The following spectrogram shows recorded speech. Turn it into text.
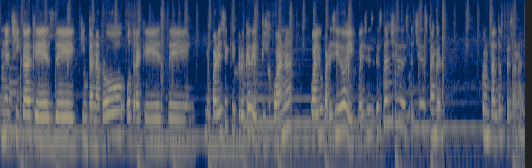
una chica que es de Quintana Roo, otra que es de, me parece que creo que de Tijuana o algo parecido, y pues es- está chido, está chido estar con tantas personas.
